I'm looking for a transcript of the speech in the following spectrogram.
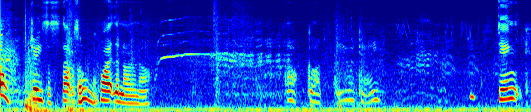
Oh, Jesus, that was Oh. quite the no-no. Oh, God, are you okay? You Dink.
